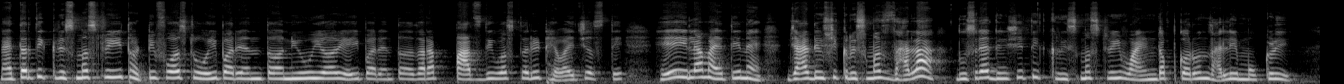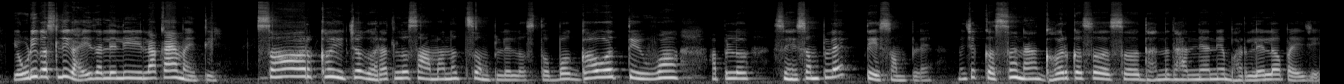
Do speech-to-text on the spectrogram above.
नाहीतर ती क्रिसमस ट्री थर्टी फर्स्ट होईपर्यंत न्यू इयर येईपर्यंत जरा पाच दिवस तरी ठेवायची असते. हे हिला माहिती नाही. ज्या दिवशी क्रिसमस झाला दुसऱ्या दिवशी ती क्रिसमस ट्री वाइंड अप करून झाली मोकळी. एवढी कसली घाई झालेली हिला काय माहिती? सारखं हिच्या घरातलं सामानच संपलेलं असतं. बघावं तेव्हा आपलं हे संपलंय ते संपलंय. म्हणजे कसं ना घर कसं असं धनधान्याने भरलेलं पाहिजे.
